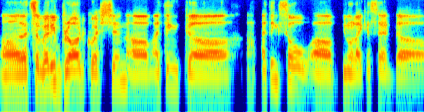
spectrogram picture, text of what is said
Uh, that's a very broad question. Um, I think uh, I think so. Uh, you know, like I said, uh,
